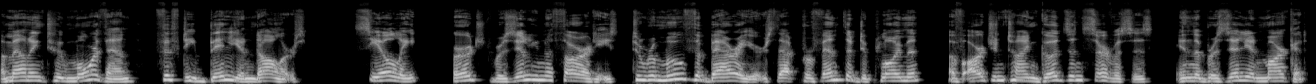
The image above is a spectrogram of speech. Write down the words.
amounting to more than $50 billion. Scioli urged Brazilian authorities to remove the barriers that prevent the deployment of Argentine goods and services in the Brazilian market,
